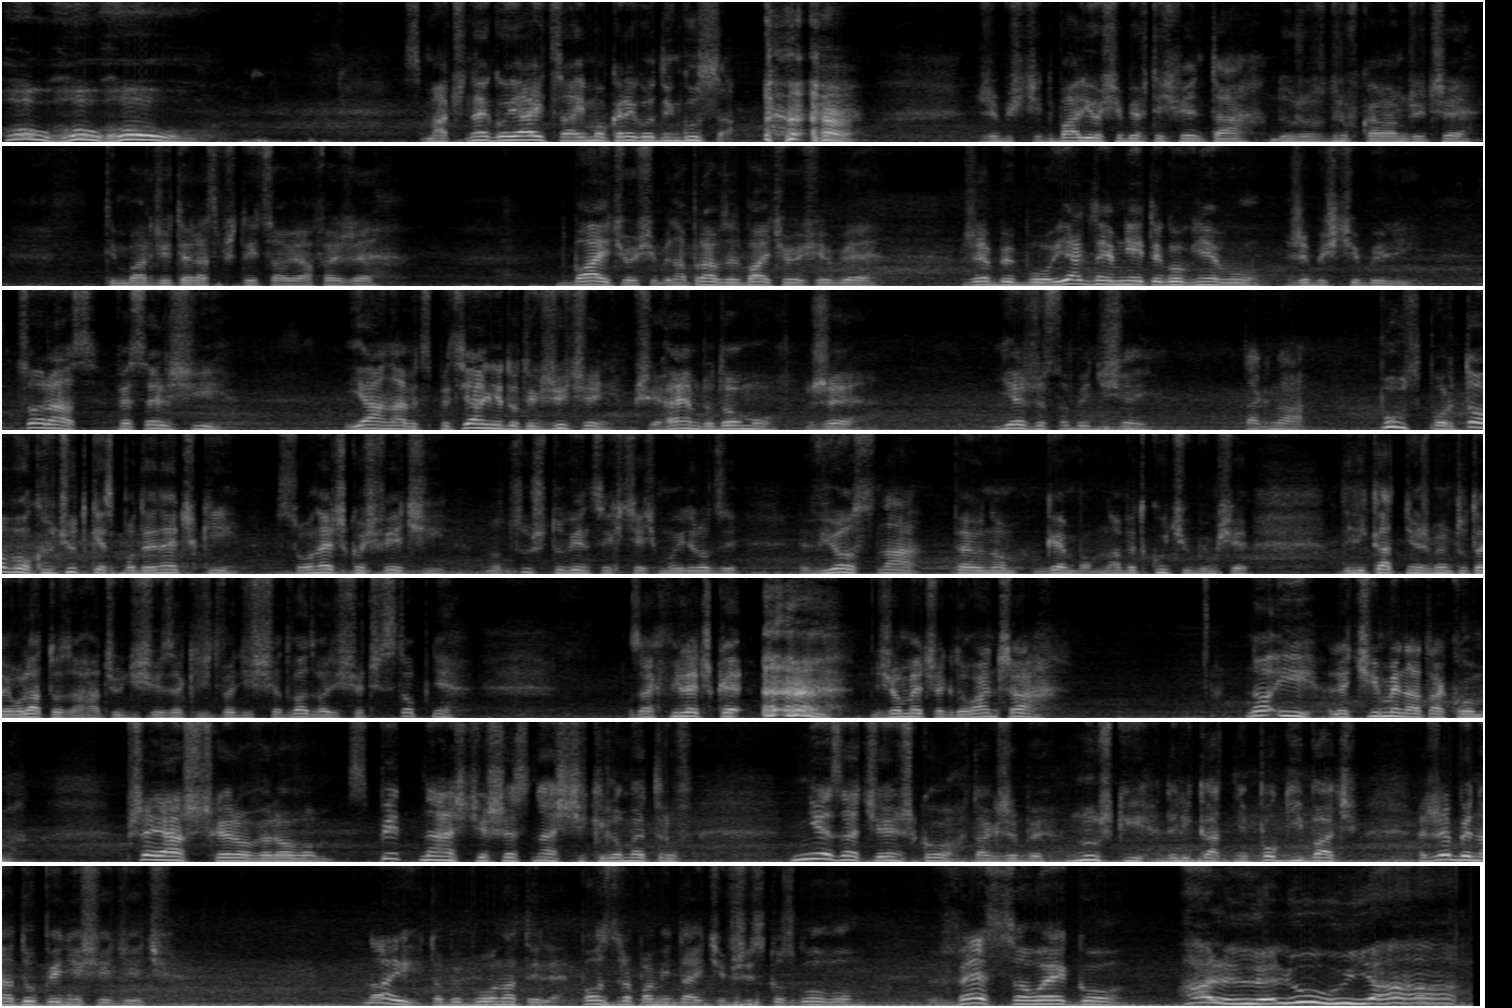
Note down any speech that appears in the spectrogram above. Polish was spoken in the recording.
Ho, ho, ho! Smacznego jajca i mokrego dyngusa. Żebyście dbali o siebie w te święta. Dużo zdrówka Wam życzę. Tym bardziej teraz przy tej całej aferze. Dbajcie o siebie, naprawdę dbajcie o siebie. Żeby było jak najmniej tego gniewu, żebyście byli coraz weselsi. Ja nawet specjalnie do tych życzeń przyjechałem do domu, że jeżdżę sobie dzisiaj tak na półsportowo, króciutkie spodeneczki, słoneczko świeci. No cóż tu więcej chcieć, moi drodzy, wiosna pełną gębą. Nawet kłóciłbym się delikatnie, już bym tutaj o lato zahaczył. Dzisiaj jest jakieś 22-23 stopnie. Za chwileczkę ziomeczek dołącza. No i lecimy na taką przejażdżkę rowerową z 15-16 km. Nie za ciężko, tak żeby nóżki delikatnie pogibać, żeby na dupie nie siedzieć. No i to by było na tyle. Pozdro, pamiętajcie, wszystko z głową. Wesołego Halleluja!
